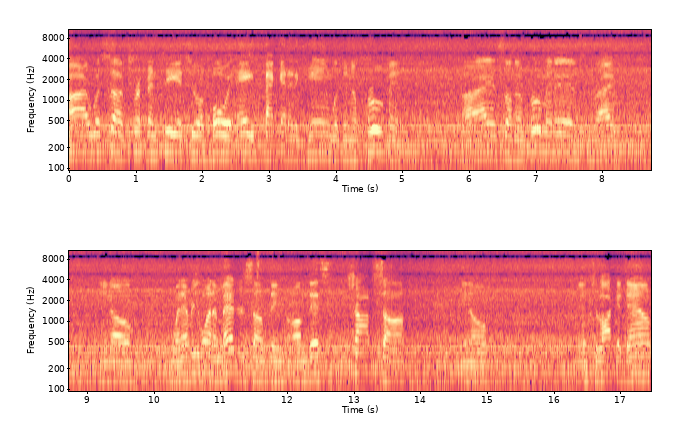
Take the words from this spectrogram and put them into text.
Alright, what's up, Trippin' T? It's your boy Abe back at it again with an improvement. Alright, so the improvement is, right, you know, whenever you want to measure something on this chop saw, you know, and to lock it down,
